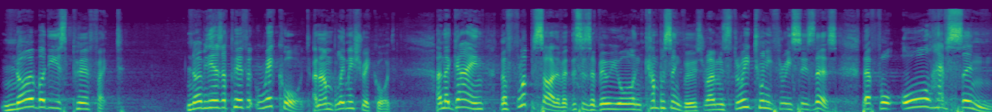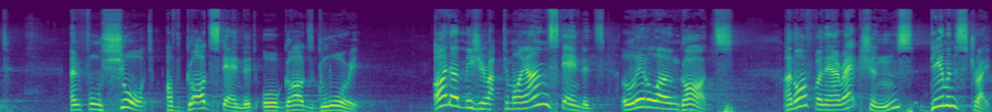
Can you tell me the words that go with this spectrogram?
Nobody is perfect. Nobody has a perfect record, an unblemished record. And again, the flip side of it, this is a very all-encompassing verse. Romans 3:23 says this, that for all have sinned and fall short of God's standard or God's glory. I don't measure up to my own standards, let alone God's. And often our actions demonstrate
